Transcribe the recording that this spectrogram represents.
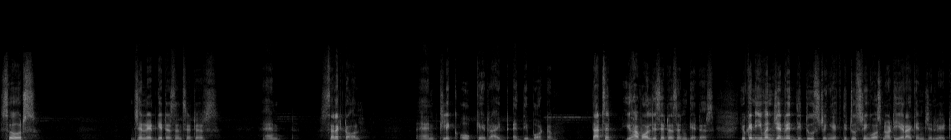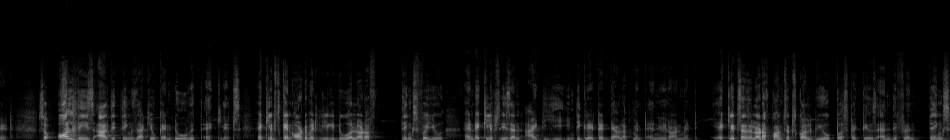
source, generate getters and setters and select all and click OK right at the bottom. That's it. You have all the setters and getters. You can even generate the toString. If the toString was not here, I can generate it. So all these are the things that you can do with Eclipse. Eclipse can automatically do a lot of things for you and Eclipse is an IDE, integrated development environment. Eclipse has a lot of concepts called view perspectives and different things.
